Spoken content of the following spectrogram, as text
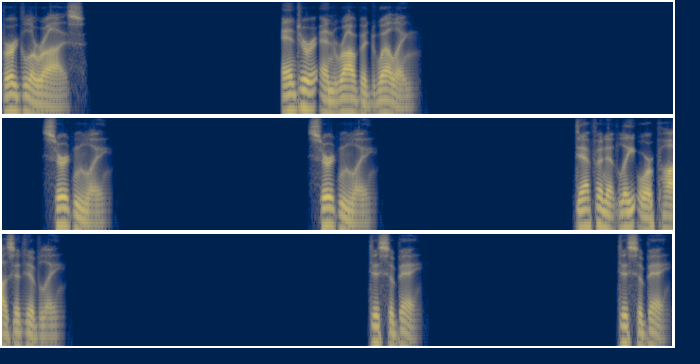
Burglarize. Enter and rob a dwelling. Certainly. Certainly. Definitely or positively. Disobey. Disobey.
